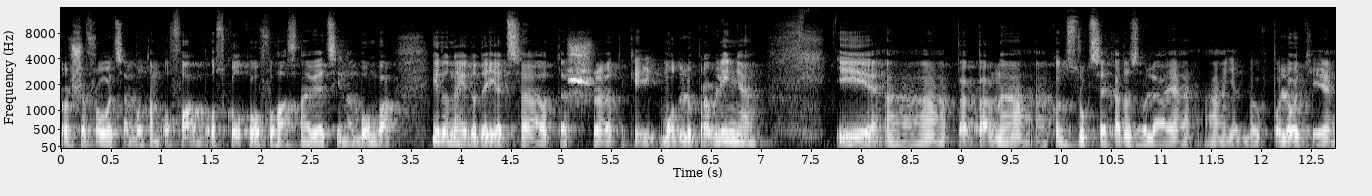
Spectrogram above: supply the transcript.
Розшифровується або там ОФАБ, осколково-фугасна авіаційна бомба, і до неї додається теж е, такий модуль управління і е, певна е, конструкція, яка дозволяє якби, в польоті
